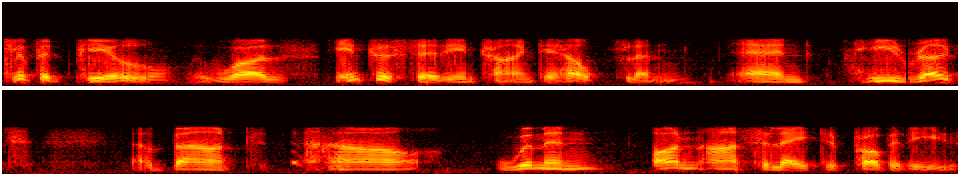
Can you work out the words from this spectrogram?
Clifford Peel was interested in trying to help Flynn, and he wrote about how women on isolated properties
